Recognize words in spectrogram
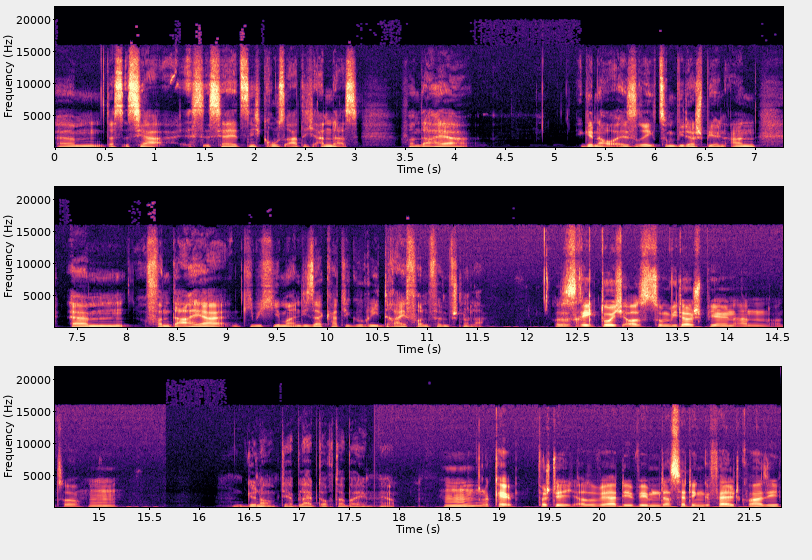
Ähm, das ist ja, es ist ja jetzt nicht großartig anders. Von daher, genau, es regt zum Wiederspielen an. Ähm, von daher gebe ich hier mal in dieser Kategorie drei von fünf Schnuller. Also es regt durchaus zum Wiederspielen an und so. Hm. Genau, der bleibt auch dabei, ja. Hm, okay, verstehe ich. Also wer die- wem das Setting gefällt quasi,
